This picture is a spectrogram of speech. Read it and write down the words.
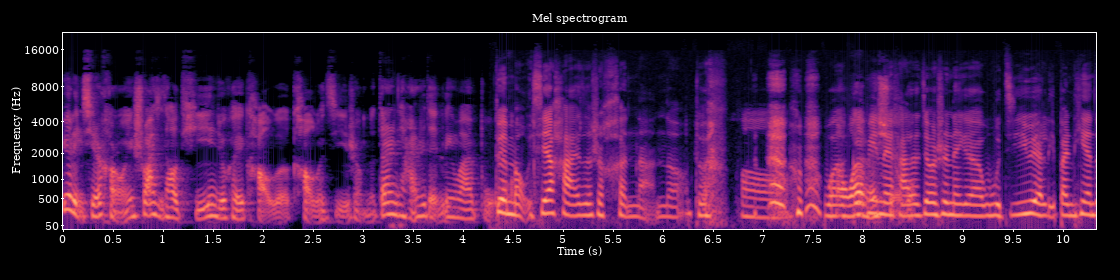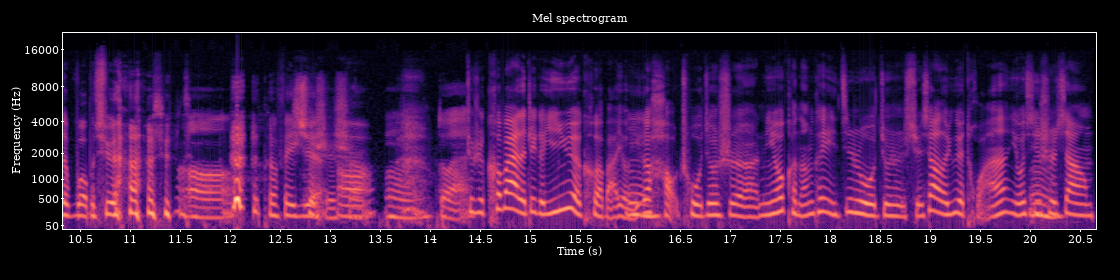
乐理其实很容易刷几套题你就可以考个考个级什么的，但是你还是得另外补。对某些孩子是很难的，对哦 我啊我也隔壁那孩子就是那个五级乐理，半天都过不去，嗯，特费劲。确实是啊，嗯，对，就是课外的这个音乐课吧，有一个嗯。好处就是你有可能可以进入就是学校的乐团，尤其是嗯。像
